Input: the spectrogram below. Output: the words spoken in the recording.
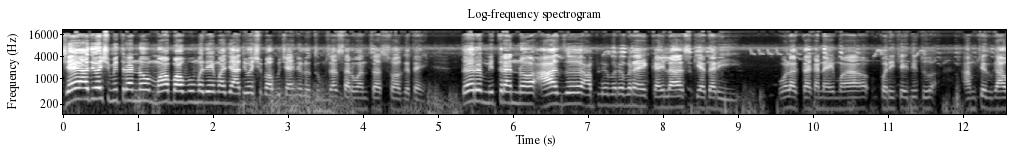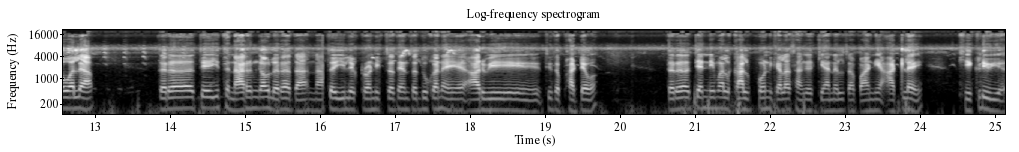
जय आदिवासी मित्रांनो मा बाबूमध्ये माझे आदिवासी बाबू चॅनलवर तुमचा सर्वांचा स्वागत आहे. तर मित्रांनो आज आपल्या बरोबर आहे कैलास केदारी. ओळखता का नाही? मा परिचय देतो. आमच्याच गावाला तर ते इथं नारायणगावला राहता. ना तर इलेक्ट्रॉनिकचं त्यांचं दुकान आहे आरवी तिथं फाट्यावर. तर त्यांनी मला काल फोन केला सांगा कॅनलचा पाणी आटलंय खेकडी ये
